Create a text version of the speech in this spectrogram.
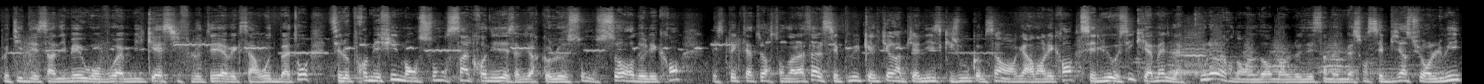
petit dessin animé où on voit Mickey siffloter avec sa roue de bateau, c'est le premier film en son synchronisé. Ça veut dire que le son sort de l'écran, les spectateurs sont dans la salle. C'est plus quelqu'un, un pianiste qui joue comme ça en regardant l'écran. C'est lui aussi qui amène la couleur dans, le dessin d'animation. C'est bien sûr lui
